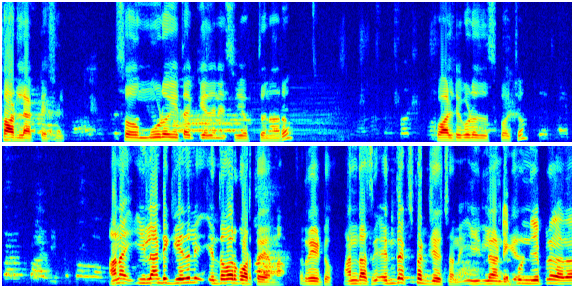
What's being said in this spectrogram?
Third lactation. సో మూడో ఈత గేదె అనేసి చెప్తున్నారు. క్వాలిటీ కూడా చూసుకోవచ్చు. అన్న ఇలాంటి గేదెలు ఎంతవరకు పడతాయి అన్న? రేటు? అందాజ ఎంత ఎక్స్పెక్ట్ చేయొచ్చు అన్న ఇలాంటి ఇప్పుడు చెప్పిన కదా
